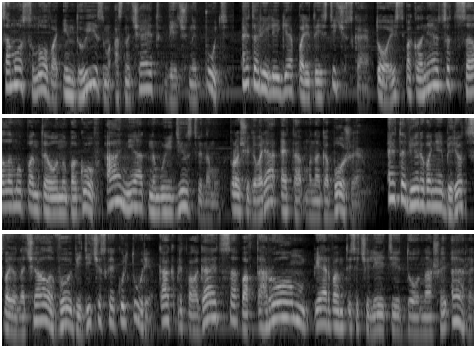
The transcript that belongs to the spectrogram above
Само слово «индуизм» означает «вечный путь». Это религия политеистическая, то есть поклоняются целому пантеону богов, а не одному единственному. Проще говоря, это многобожие. Это верование берет свое начало в ведической культуре, как предполагается во втором-первом тысячелетии до нашей эры.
